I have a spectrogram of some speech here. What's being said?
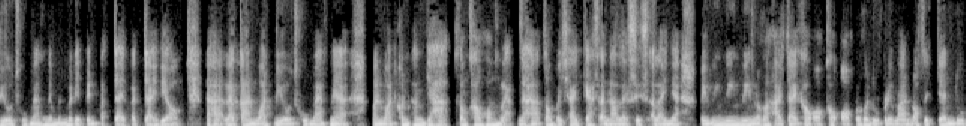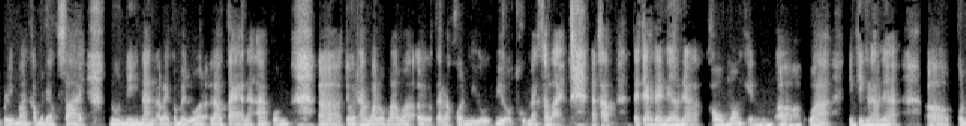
VO2 max เนี่ยมันไม่ได้เป็นปัจจัยปัจจัยเดียวนะฮะและการวัด VO2 max เนี่ยมันวัดค่อนข้างยากต้องเข้าห้องแลบนะฮะต้องไปใช้ gas analysis อะไรเนี่ยไปวิ่งวิ่งวิ่งแล้วก็หายใจเข้าออกเข้าออก แล้วก็ดูปริมาณออกซิเจน ดูปริมาณคาร์บอนไดออกไซด์นู่นนี่นั่นอะไรก็ไม่รู้แล้วแต่นะฮะผมจนกระทั่งวัดออกมาว่าเออแต่ละคนมี VO2 max เท่าไหร่นะครับแต่แจ็คแดเนียลเนี่ยเขามองเห็นว่าจริงๆแล้วเนี่ยผล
